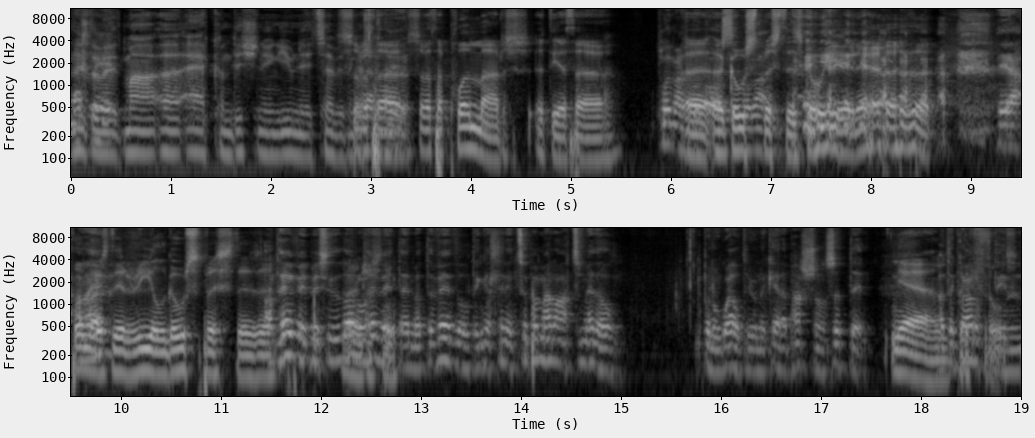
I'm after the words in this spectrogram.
neud o fyd, mae uh, air conditioning unit hefyd so yn gallu... So fatha plymars ydy eitha... Y Ghostbusters go here, ie. Plymars di'r real Ghostbusters. Ond hefyd, beth sydd yn ddorol hefyd, mae dy feddwl, di'n gallu neud, ti'n pan mae'n lot yn meddwl, bod nhw'n gweld rhywun yn ger y passion sydyn. Ie, yeah, A dy gorff di'n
